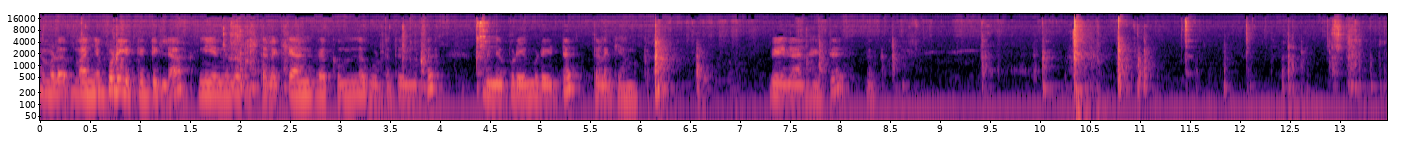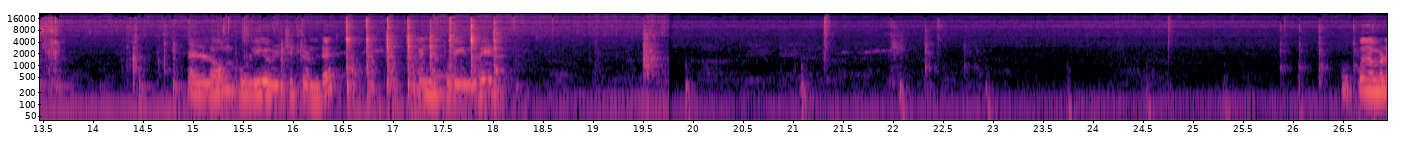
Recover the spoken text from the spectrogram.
നമ്മൾ മഞ്ഞപ്പൊടി ഇട്ടിട്ടില്ല. ഇനി എന്ന് തിളയ്ക്കാൻ വെക്കുന്ന കൂട്ടത്തിൽ നമുക്ക് മഞ്ഞപ്പൊടിയും കൂടി ഇട്ട് തിളയ്ക്കാൻ വെക്കാം. വേകാനായിട്ട് വെക്കാം. വെള്ളവും പുളിയും ഒഴിച്ചിട്ടുണ്ട്. മഞ്ഞപ്പൊടിയും കൂടി ഇടാം. ഉപ്പ് നമ്മൾ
